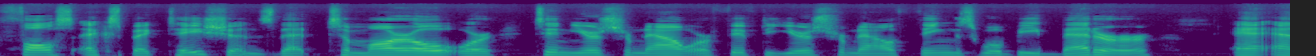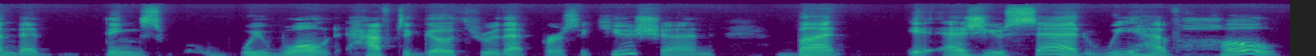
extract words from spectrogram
false expectations that tomorrow or 10 years from now or 50 years from now things will be better and, and that things we won't have to go through that persecution. But it, as you said, we have hope.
